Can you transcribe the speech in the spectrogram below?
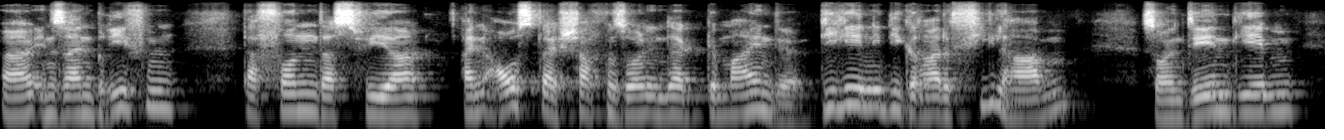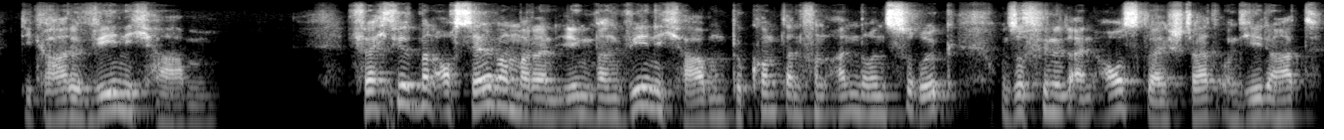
äh, in seinen Briefen davon, dass wir einen Ausgleich schaffen sollen in der Gemeinde. Diejenigen, die gerade viel haben, sollen denen geben, die gerade wenig haben. Vielleicht wird man auch selber mal dann irgendwann wenig haben und bekommt dann von anderen zurück und so findet ein Ausgleich statt und jeder hat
